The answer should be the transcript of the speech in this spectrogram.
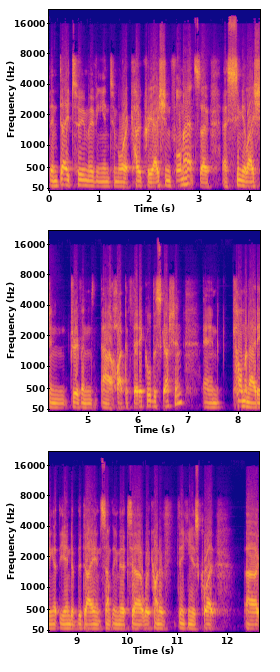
Then day two, moving into more a co-creation format, so a simulation-driven uh, hypothetical discussion, and culminating at the end of the day in something that uh, we're kind of thinking is quite uh,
